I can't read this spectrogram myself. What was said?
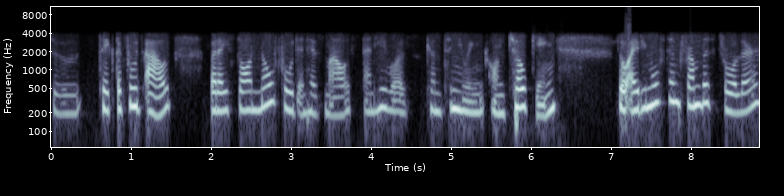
to take the food out, but I saw no food in his mouth, and he was continuing on choking. So I removed him from the stroller.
